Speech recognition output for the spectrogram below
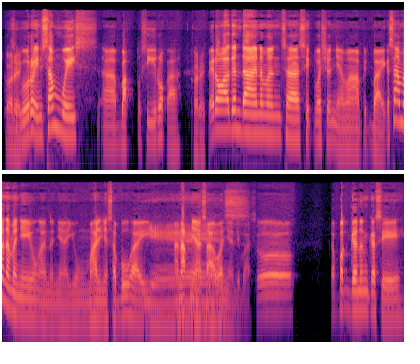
Correct. Siguro in some ways, ah, back to zero ka. Correct. Pero ang kagandahan naman sa sitwasyon niya, mga kapitbahay, kasama naman niya yung ano niya, yung mahal niya sa buhay, Yes. anak niya, asawa niya, di ba? So, kapag ganun kasi,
